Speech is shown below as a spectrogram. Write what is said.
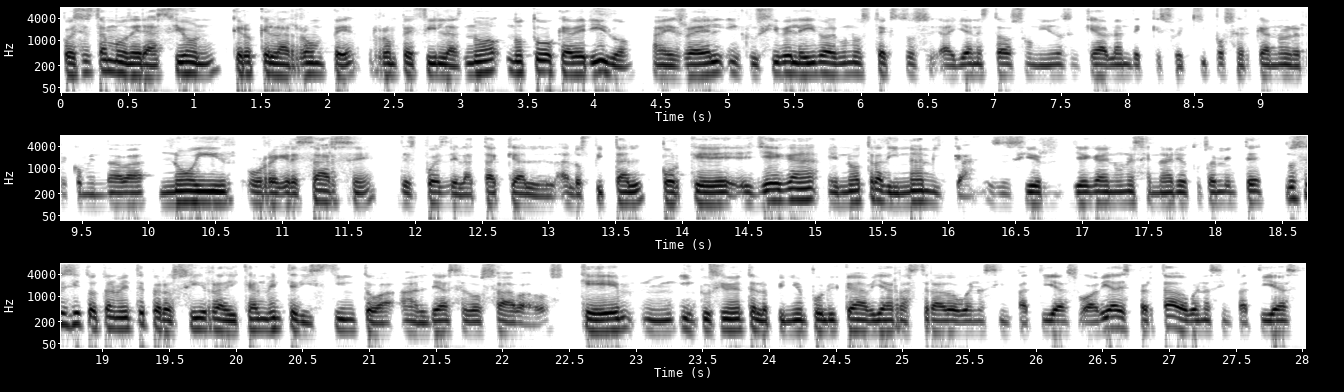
pues esta moderación creo que la rompe, rompe filas. No, no tuvo que haber ido a Israel. Inclusive he leído algunos textos allá en Estados Unidos que hablan de que su equipo cercano le recomendaba no ir o regresarse después del ataque al, hospital, porque llega en otra dinámica, es decir, llega en un escenario totalmente, no sé si totalmente, pero sí radicalmente distinto al de hace dos sábados, que mm, inclusive la opinión pública había arrastrado buenas simpatías o había despertado buenas simpatías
